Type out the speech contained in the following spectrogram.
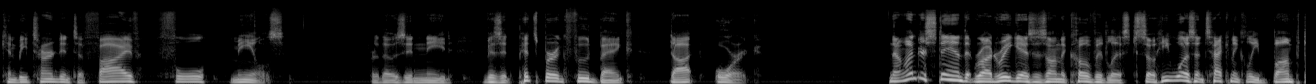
can be turned into five full meals for those in need. Visit pittsburghfoodbank.org. Now, understand that Rodrigues is on the COVID list, so he wasn't technically bumped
